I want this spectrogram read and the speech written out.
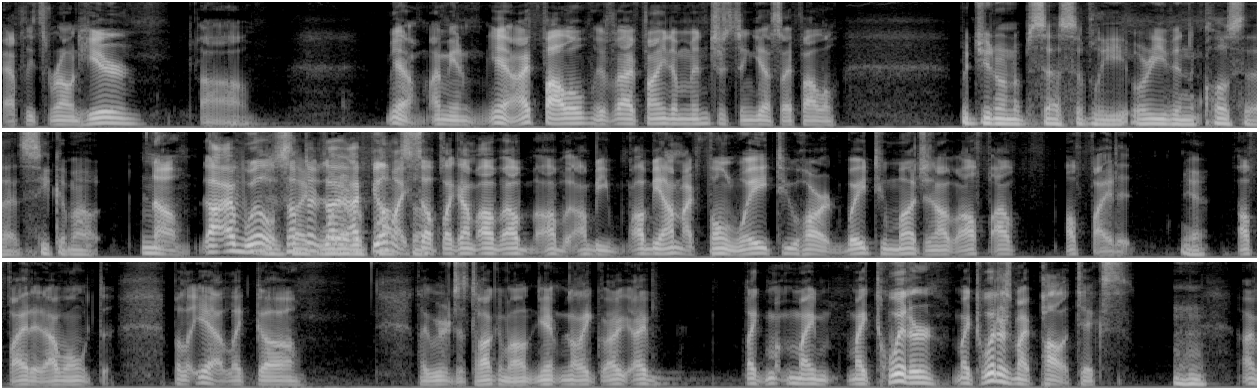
athletes around here. Uh, yeah, I mean, yeah, I follow. If I find them interesting, yes, I follow. but you don't obsessively or even close to that seek them out. No, I will. Just like Sometimes I, I feel myself up. like I'm, I'll, I'll, I'll, be, I'll be on my phone way too hard, way too much, and I'll, I'll, I'll, I'll fight it. Yeah. I'll fight it. I won't. But like, yeah, like, uh, like we were just talking about. Yeah, like I, I like my my Twitter. My Twitter's my politics. Mhm. I,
